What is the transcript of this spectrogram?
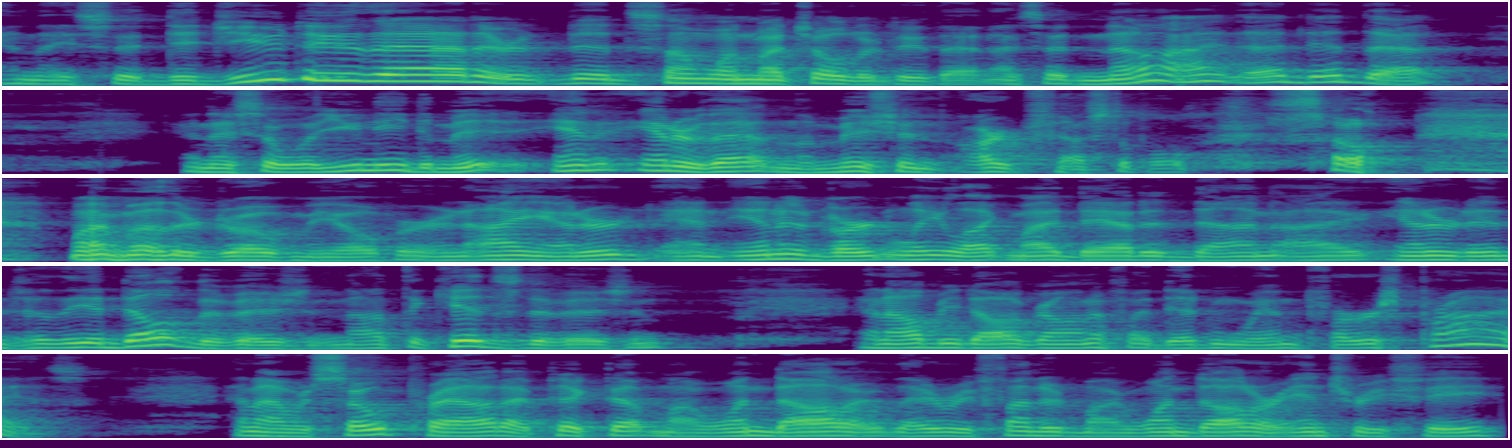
and they said, Did you do that, or did someone much older do that? And I said, No, I, I did that. And they said, well, you need to enter that in the Mission Art Festival. So my mother drove me over and I entered and inadvertently, like my dad had done, I entered into the adult division, not the kids division. And I'll be doggone if I didn't win first prize. And I was so proud, I picked up my $1. They refunded my $1 entry fee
